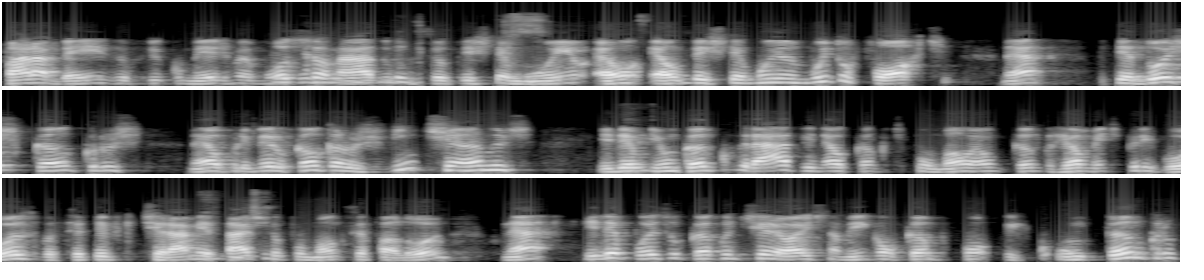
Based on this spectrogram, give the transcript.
parabéns, eu fico mesmo emocionado com o seu testemunho. É um, é um testemunho muito forte, né? Ter dois cancros, né? O primeiro cancro aos 20 anos e, de, e, um cancro grave, né? O cancro de pulmão é um cancro realmente perigoso. Você teve que tirar metade do seu pulmão que você falou, né? E depois o cancro de tireoide também, que é um, campo, um cancro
